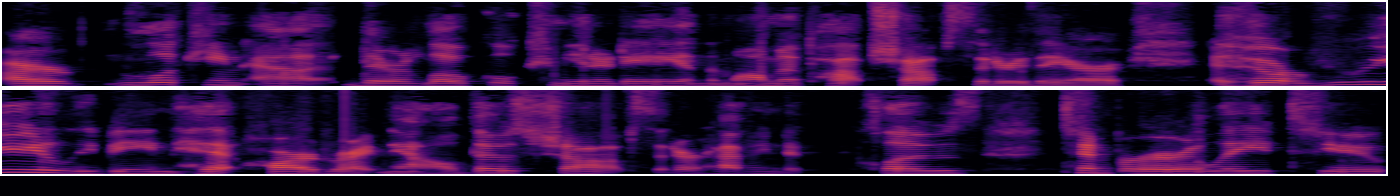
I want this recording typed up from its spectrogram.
are looking at their local community and the mom and pop shops that are there who are really being hit hard right now. Those shops that are having to close temporarily to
